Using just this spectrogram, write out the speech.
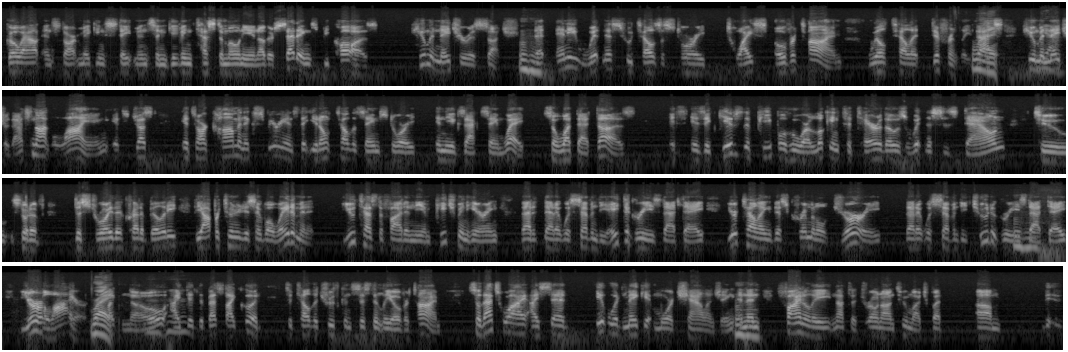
go out and start making statements and giving testimony in other settings because human nature is such mm-hmm. that any witness who tells a story twice over time will tell it differently. Right. That's human yeah. nature. That's not lying. It's just it's our common experience that you don't tell the same story in the exact same way. So what that does it's, is it gives the people who are looking to tear those witnesses down to sort of destroy their credibility, the opportunity to say, well, wait a minute, you testified in the impeachment hearing that that it was 78 degrees that day. You're telling this criminal jury that it was 72 degrees mm-hmm. that day. You're a liar. Right. Like, no, mm-hmm. I did the best I could to tell the truth consistently over time. So that's why I said it would make it more challenging. Mm-hmm. And then finally, not to drone on too much, but um,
